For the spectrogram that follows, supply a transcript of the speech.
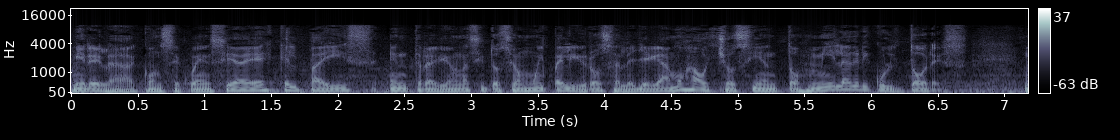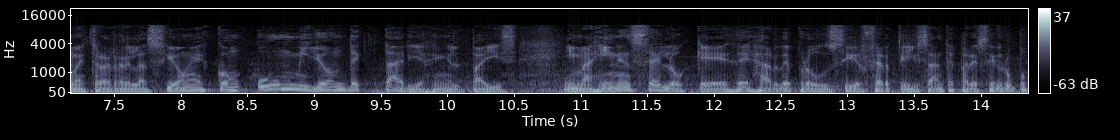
Mire, la consecuencia es que el país entraría en una situación muy peligrosa. Le llegamos a 800 mil agricultores. Nuestra relación es con un millón de hectáreas en el país. Imagínense lo que es dejar de producir fertilizantes para ese grupo,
